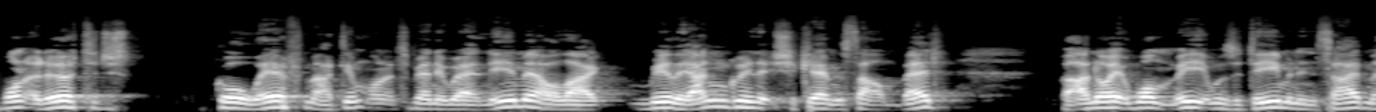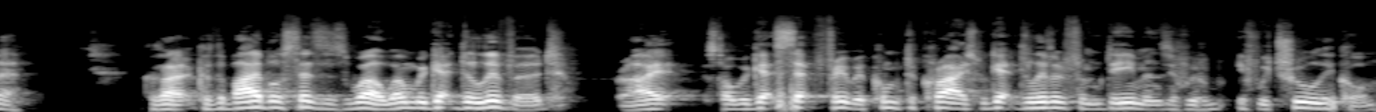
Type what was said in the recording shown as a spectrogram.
wanted her to just go away from me. I didn't want it to be anywhere near me. I was like really angry that she came and sat on bed. But I know it wasn't me, it was a demon inside me. Because the Bible says as well, when we get delivered, right? So we get set free, we come to Christ, we get delivered from demons if we, if we truly come.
